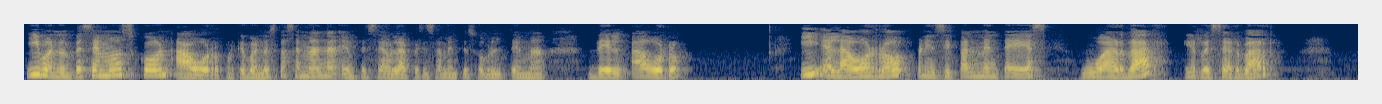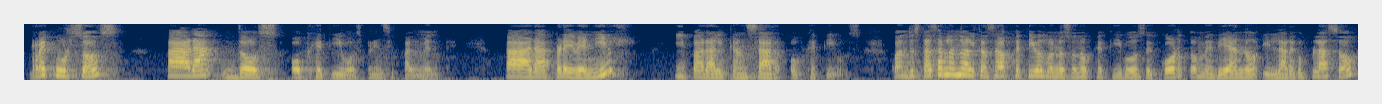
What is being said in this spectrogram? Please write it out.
Y bueno, empecemos con ahorro, porque bueno, esta semana empecé a hablar precisamente sobre el tema del ahorro. Y el ahorro principalmente es guardar y reservar recursos para dos objetivos principalmente, para prevenir y para alcanzar objetivos. Cuando estás hablando de alcanzar objetivos, bueno, son objetivos de corto, mediano y largo plazo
